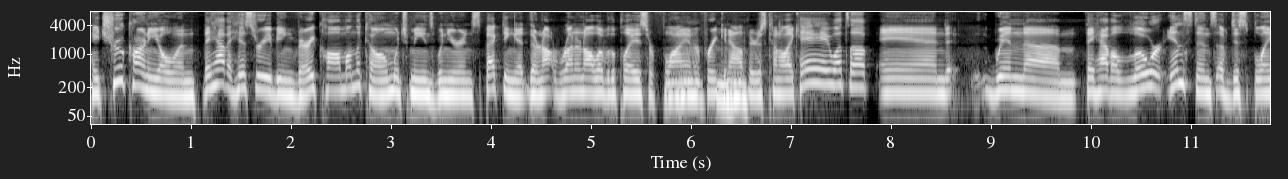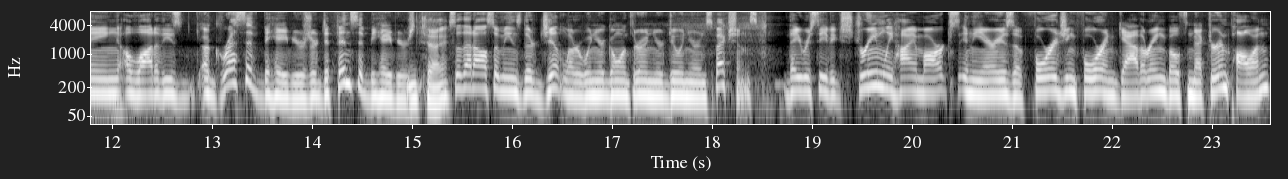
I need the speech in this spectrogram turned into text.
a true Carniolan, they have a history of being very calm on the comb, which means when you're inspecting it, they're not running all over the place or flying mm-hmm, or freaking mm-hmm. out. They're just kind of like, hey, what's up? And when um, they have a lower instance of displaying a lot of these aggressive behaviors or defensive behaviors. Okay. So that also means they're gentler when you're going through and you're doing your inspections. They receive extremely high marks in the areas of foraging for and gathering both nectar and pollen,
